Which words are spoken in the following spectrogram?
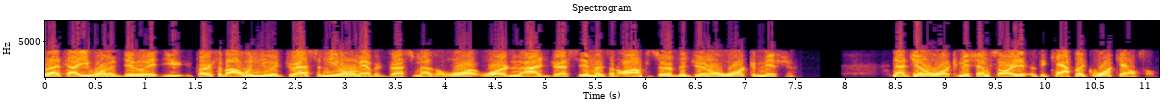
So that's how you want to do it. You first of all, when you address them, you don't ever address them as a war, warden. I address them as an officer of the General War Commission, not General War Commission. I'm sorry, the Catholic War Council.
